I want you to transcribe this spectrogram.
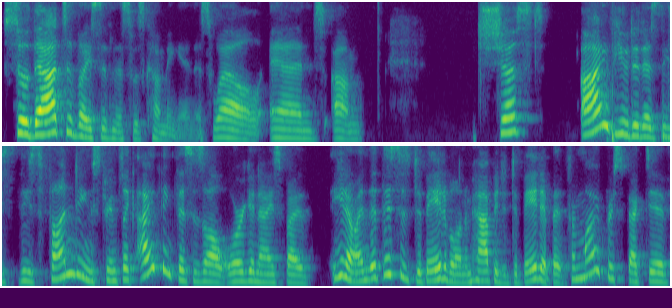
So that divisiveness was coming in as well, and um, just I viewed it as these these funding streams. Like I think this is all organized by you know, and that this is debatable, and I'm happy to debate it. But from my perspective,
